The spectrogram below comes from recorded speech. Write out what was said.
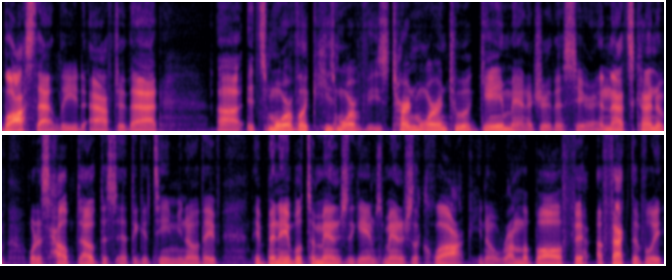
lost that lead after that. Uh, it's more of like he's more of he's turned more into a game manager this year, and that's kind of what has helped out this Ithaca team. You know, they've they've been able to manage the games, manage the clock, you know, run the ball fi- effectively,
